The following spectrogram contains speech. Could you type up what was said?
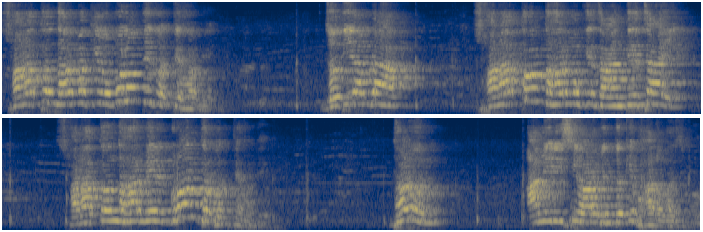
সনাতন ধর্মকে উপলব্ধি করতে হবে। যদি আমরা সনাতন ধর্মকে জানতে চাই, সনাতন ধর্মের গ্রন্থ পড়তে হবে। ধরুন, আমি ঋষি অরবিন্দকে ভালোবাসবো।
